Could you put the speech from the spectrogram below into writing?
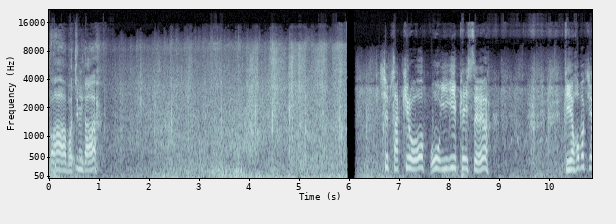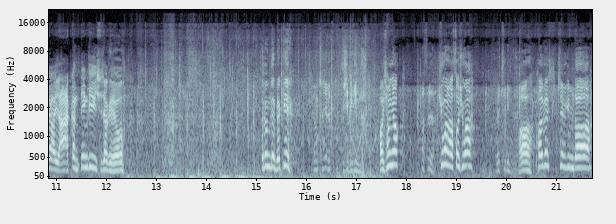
와 멋집니다 (14km) 522 페이스 뒤에 허벅지가 약간 땡기기 시작해요 해병대 몇 기? 형 1292기입니다 아 현역? 맞습니다 휴가 나왔어 휴가? 외출이. 아, 817기입니다.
